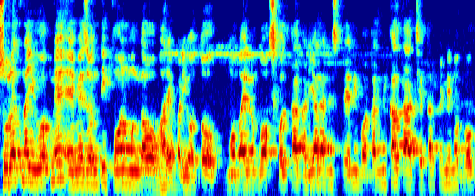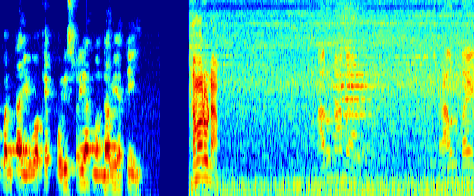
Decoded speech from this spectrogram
સુરતના યુવકને એમેઝોનથી ફોન મંગાવવો ભારે પડ્યો હતો. મોબાઈલનું બોક્સ ખોલતા ઘડિયાળ અને સ્પ્રેની બોટલ નીકળતા છેતરપિંડીનો ભોગ બનતા યુવકે પોલીસ ફરિયાદ નોંધાવી હતી. તમારું નામ? મારું નામ રાહુલભાઈ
